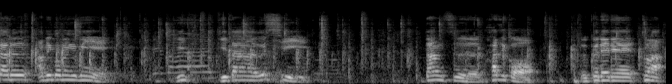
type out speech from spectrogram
カルアビコめぐみギギターウッシーダンスハジコウクレレトラ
